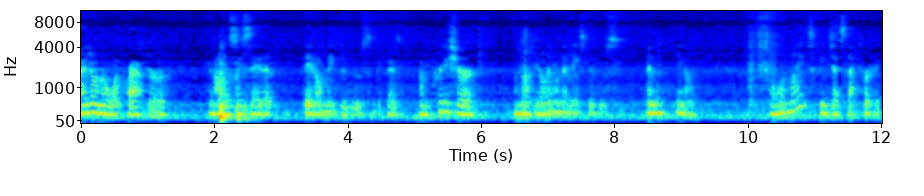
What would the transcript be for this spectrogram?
I don't know what crafter can honestly say that they don't make boo-boos because I'm pretty sure I'm not the only one that makes boo-boos. And, you know, someone might be just that perfect,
